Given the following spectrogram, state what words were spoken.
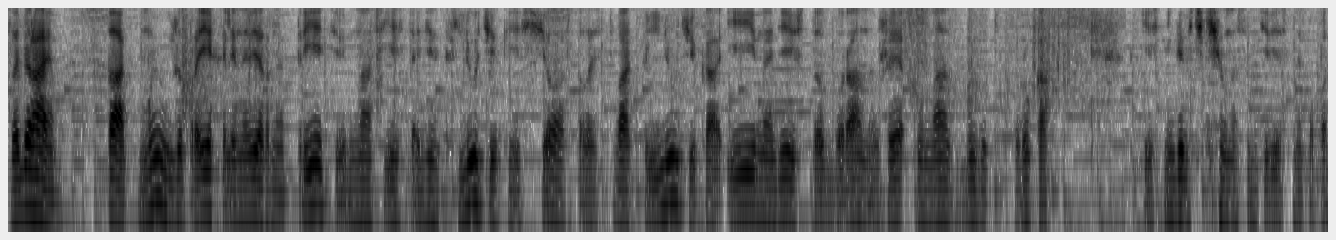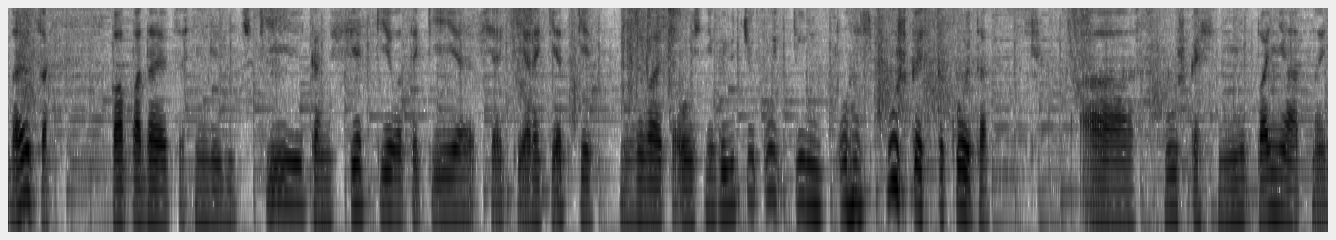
собираем. Так, мы уже проехали, наверное, третий. У нас есть один ключик, еще осталось два ключика. И надеюсь, что бураны уже у нас будут в руках. Такие снеговички у нас интересные попадаются. Попадаются снеговички, конфетки вот такие, всякие ракетки называются. Ой, снеговичок, ой, ты, он с пушкой с какой-то. А, с пушкой непонятной,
